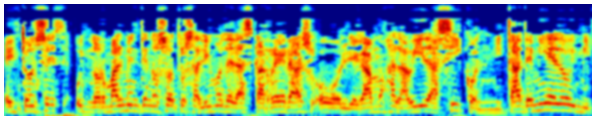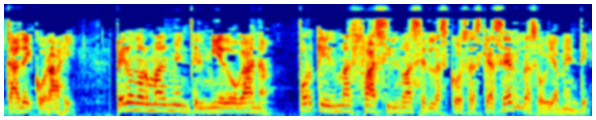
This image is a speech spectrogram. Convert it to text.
Entonces, normalmente nosotros salimos de las carreras o llegamos a la vida así, con mitad de miedo y mitad de coraje. Pero normalmente el miedo gana, porque es más fácil no hacer las cosas que hacerlas, obviamente.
